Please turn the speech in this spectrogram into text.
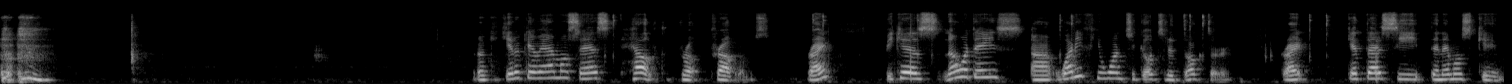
Lo que quiero que veamos es health pro- problems, right? Because nowadays, uh, what if you want to go to the doctor, right? ¿Qué tal si tenemos que,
